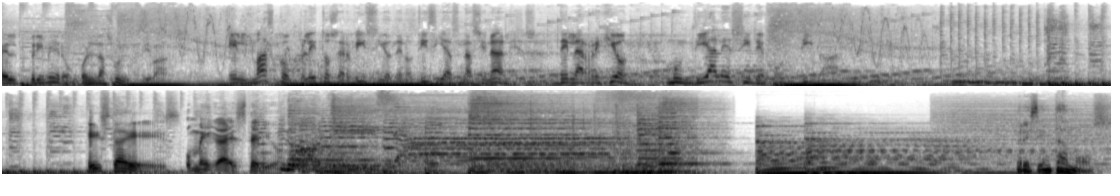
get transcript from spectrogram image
el primero con las últimas. el más completo servicio de noticias nacionales, de la región, mundiales y deportivas. Esta es Omega Estéreo. Presentamos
